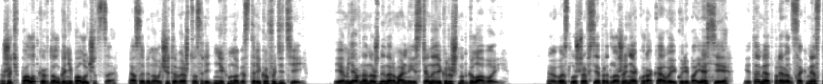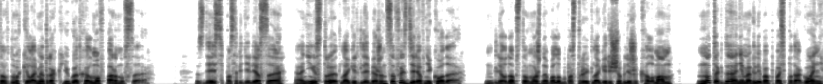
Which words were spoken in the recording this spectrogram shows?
Жить в палатках долго не получится, особенно учитывая, что среди них много стариков и детей. Им явно нужны нормальные стены и крыш над головой. Выслушав все предложения Куракава и Курибаяси, Итами отправился к месту в двух километрах к югу от холмов Арнуса. Здесь, посреди леса, они и строят лагерь для беженцев из деревни Кода. Для удобства можно было бы построить лагерь еще ближе к холмам, но тогда они могли бы попасть под огонь,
